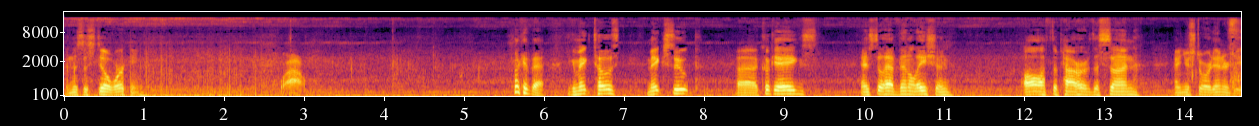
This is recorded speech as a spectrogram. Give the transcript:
And this is still working. Wow. Look at that. You can make toast, make soup, uh, cook eggs, and still have ventilation all off the power of the sun and your stored energy.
